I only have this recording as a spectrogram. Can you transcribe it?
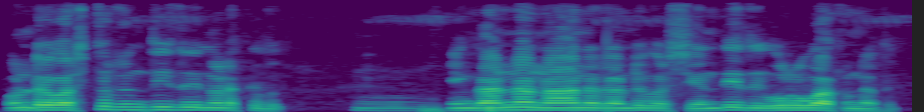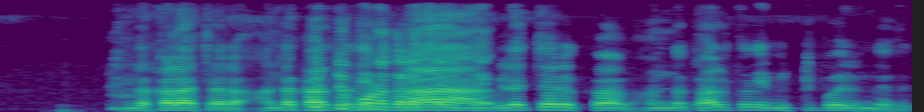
ஒன்றரை வருஷத்துல இருந்து இது நடக்குது. எங்கள் அண்ணன் நான் ரெண்டு வருஷம் சேர்ந்து இது உருவாக்குனது. இந்த கலாச்சாரம். அந்த காலத்துல கா- அந்த காலத்துல விட்டு போயிருந்தது.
